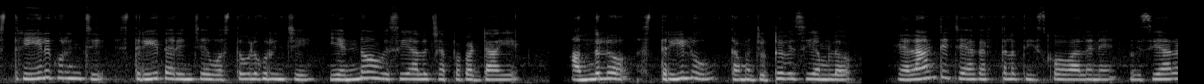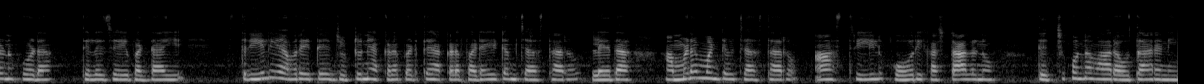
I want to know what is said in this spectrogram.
స్త్రీల గురించి స్త్రీ ధరించే వస్తువుల గురించి ఎన్నో విషయాలు చెప్పబడ్డాయి. అందులో స్త్రీలు తమ జుట్టు విషయంలో ఎలాంటి జాగ్రత్తలు తీసుకోవాలనే విషయాలను కూడా తెలియజేయబడ్డాయి. స్త్రీలు ఎవరైతే జుట్టుని ఎక్కడ పడితే అక్కడ పడేయటం చేస్తారో లేదా అమ్మడం వంటివి చేస్తారో ఆ స్త్రీలు కోరి కష్టాలను తెచ్చుకున్న వారు అవుతారని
